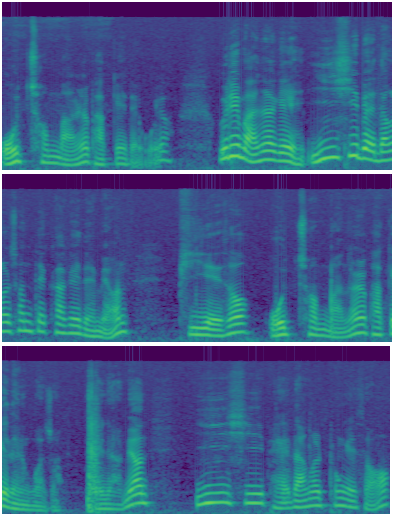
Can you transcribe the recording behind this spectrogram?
5천만을 받게 되고요. 을이 만약에 20배당을 선택하게 되면 B에서 5천만을 받게 되는 거죠. 왜냐하면 20배당을 통해서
